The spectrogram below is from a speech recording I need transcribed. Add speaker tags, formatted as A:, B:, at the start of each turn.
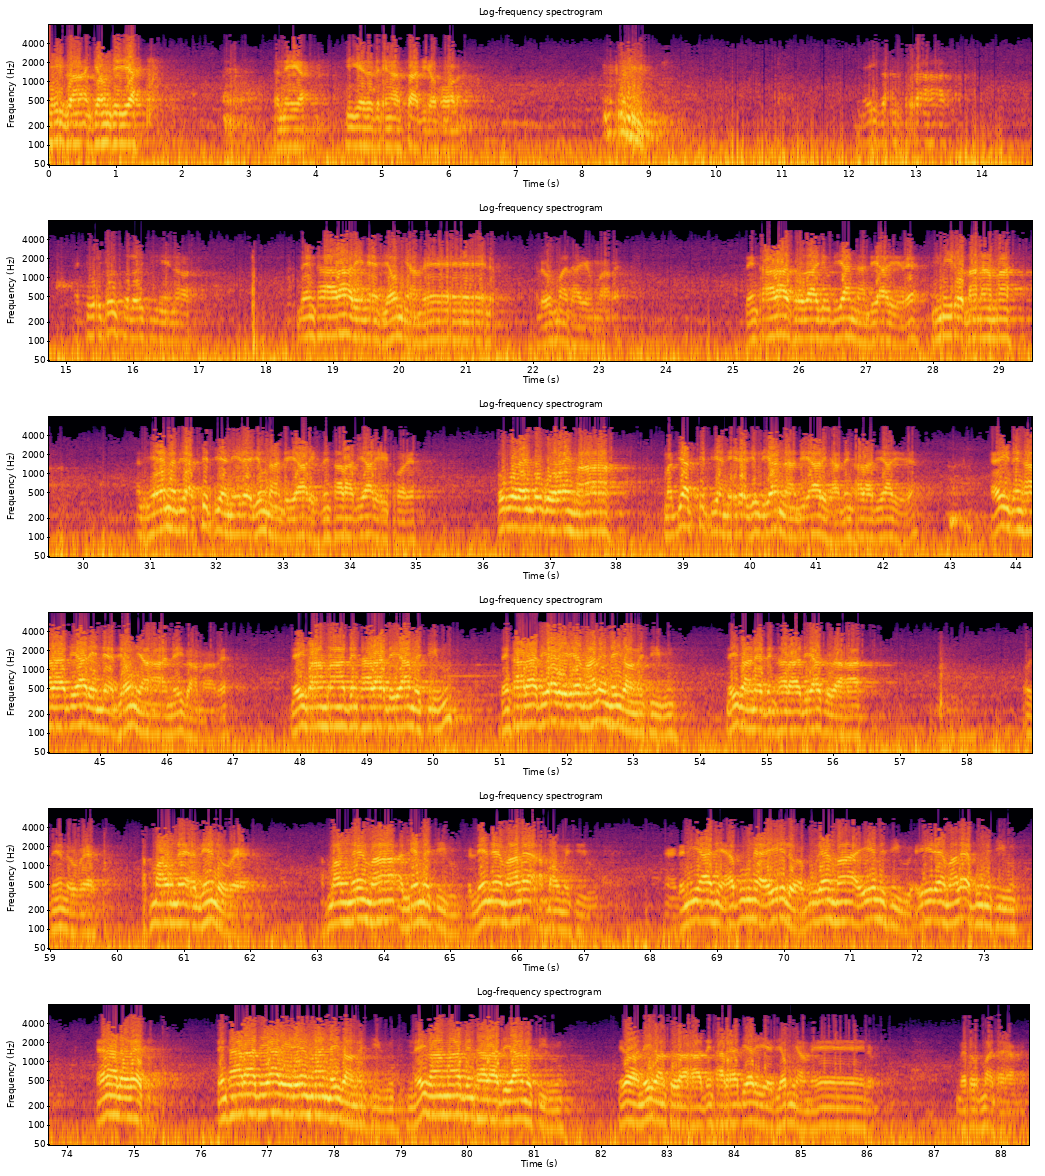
A: နိဗ္ဗာန်အကြောင်းတရားဒီနေ့ကဒီရတဲ့တင်ကစပြီးတော့ဟောလာနိဗ္ဗာန်ဆိုတာအတူတူဆိုလို့ရှိရင်တော့သင်္ခါရတွေနဲ့ပြောင်းမြန်ပဲလို့လို့မှတ်ထားရုံပါပဲသင်္ခါရဆိုတာယုတ်တရားနာတရားတွေပဲမိမိတို့သာနာမှာ အမြဲမပြတ်ဖြစ်ပြနေတဲ့ယုံနာတရားတွေသင်္ခါရတရားတွေခေါ်တယ်ပုဂ္ဂိုလ်တိုင်းပုဂ္ဂိုလ်တိုင်းမှာမပြတ်ဖြစ်ပြနေတဲ့ယုတ်တရားနာတရားတွေဟာသင်္ခါရတရားတွေပဲအဲဒီသင်္ခါရတရားတွေနဲ့ပြောင်းညာဟာနိဗ္ဗာန်ပါပဲနိဗ္ဗာန်မှာသင်္ခါရတရားမရှိဘူးသင်္ခါရတရားတွေထဲမှာလည်းနိဗ္ဗာန်မရှိဘူးနိဗ္ဗာန်နဲ့သင်္ခါရတရားဆိုတာဟာဟိုတင်းလိုပဲအ မှောင်နဲ့အလင်းလိုပဲအမှောင်ထဲမှာအလင်းမရှိဘူးအလင်းထဲမှာလည်းအမှောင်မရှိဘူးအဲဒီနည်းအားဖြင့်အပူနဲ့အေးလိုအပူထဲမှာအေးမရှိဘူးအေးထဲမှာလည်းအပူမရှိဘူးအဲလိုပဲသင်္ခါရတရားတွေထဲမှာနိဗ္ဗာန်မရှိဘူးနိဗ္ဗာန်မှာသင်္ခါရတရားမရှိဘူးဒါတော့နိဗ္ဗာန်ဆိုတာဟာသင်္ခါရတရားတွေရဲ့ကြောင်းညာမယ်လို့ဘယ်လိုမှတ်ထားရမလဲ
